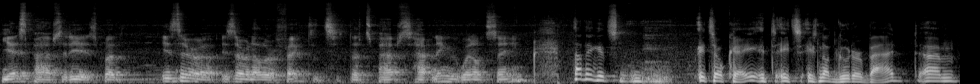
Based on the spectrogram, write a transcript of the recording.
Yes, perhaps it is, but is there a is there another effect that's, that's perhaps happening that we're not seeing? I think it's it's okay. It, it's it's not good or bad. Um,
